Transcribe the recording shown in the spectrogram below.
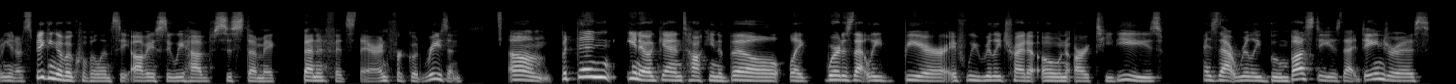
you know, speaking of equivalency, obviously we have systemic benefits there and for good reason. Um, but then, you know, again, talking to Bill, like, where does that lead beer if we really try to own RTDs? Is that really boom busty? Is that dangerous?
